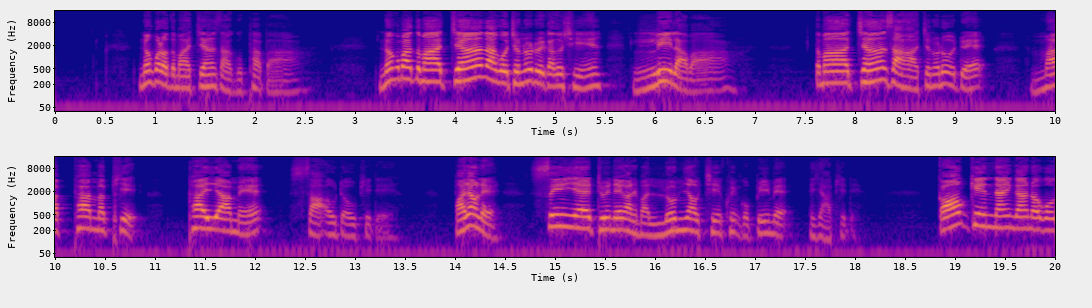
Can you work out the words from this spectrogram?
။နှုတ်ကပတ်တော်တမန်ကျမ်းစာကိုဖတ်ပါ။နှုတ်ကပတ်တမန်ကျမ်းစာကိုကျွန်တော်တွေကဆိုရှင်လေ့လာပါ။တမန်ကျမ်းစာဟာကျွန်တော်တို့အတွက်မဖတ်မဖြစ်ဖတ်ရမယ်စာအုပ်တုပ်ဖြစ်တယ်။ဘာကြောင့်လဲ။စင်ရဲတွင်းတဲ့ကနေမှလွတ်မြောက်ခြင်းခွင့်ကိုပေးမဲ့အရာဖြစ်တယ်။ကောင်းကင်နိုင်ငံတော်ကို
